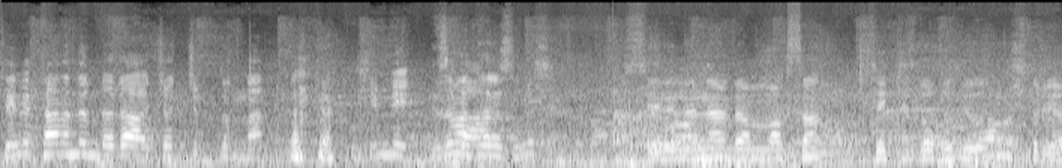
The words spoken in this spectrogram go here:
seni tanıdım da daha çocuktun lan. Şimdi Ne zaman tanısınız? seninle nereden baksan 8-9 yıl olmuştur ya.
